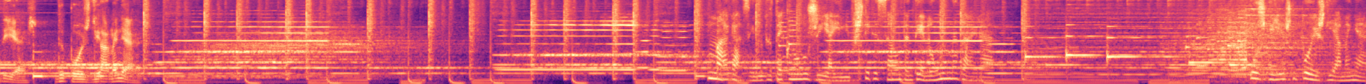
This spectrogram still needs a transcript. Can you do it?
dias depois de amanhã. Magazine de Tecnologia e Investigação da Antena 1 Madeira. Os dias depois de amanhã.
